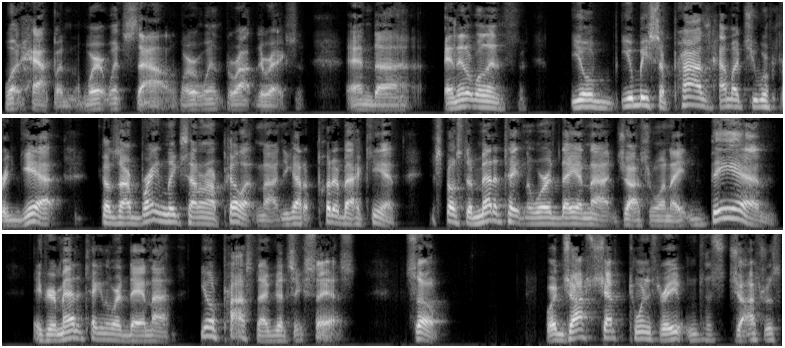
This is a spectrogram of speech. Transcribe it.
what happened, where it went south, where it went the right direction, and uh, and it will. Inf- you'll you'll be surprised how much you will forget because our brain leaks out on our pill at night. You got to put it back in. You're supposed to meditate in the word day and night, Joshua 1 8. Then, if you're meditating the word day and night, you'll probably have good success. So, we're Joshua chapter 23. This is Joshua's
